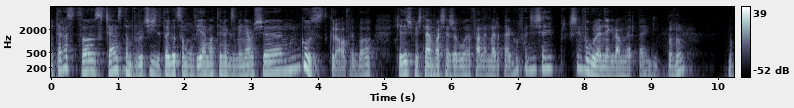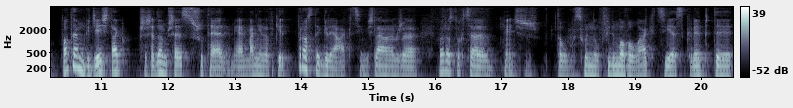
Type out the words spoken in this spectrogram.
I teraz to chciałem z tym wrócić do tego, co mówiłem o tym, jak zmieniał się mój gust growy, bo kiedyś myślałem właśnie, że byłem fanem RPGów, a dzisiaj praktycznie w ogóle nie gram w RPG. Mhm. Bo potem gdzieś tak przeszedłem przez shootery. Miałem manię na takie proste gry akcji. Myślałem, że po prostu chcę mieć tą słynną filmową akcję, skrypty,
